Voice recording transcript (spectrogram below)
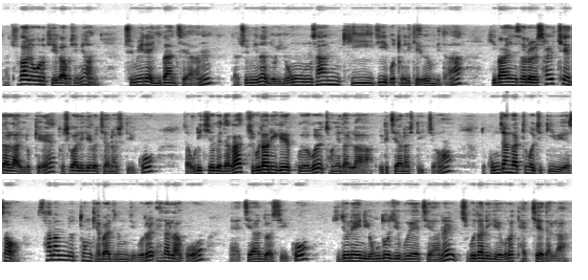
자, 추가적으로 뒤에 가보시면 주민의 입안 제한 자, 주민은 여기 용산 기지 보통 이렇게 외웁니다. 기반시설을 설치해달라 이렇게 도시관리계획을 제안할 수도 있고 자, 우리 지역에다가 지구단위 계획구역을 정해달라 이렇게 제안할 수도 있죠. 또 공장 같은 걸 짓기 위해서 산업유통 개발진흥지구를 해달라고 예, 제안도 할 수 있고 기존에 있는 용도지구의 제한을 지구단위 계획으로 대체해달라.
